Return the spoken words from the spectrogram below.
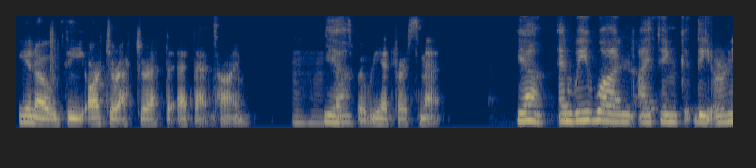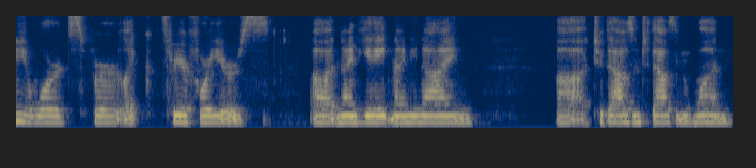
you know, the art director at the at that time. Mhm. yeah That's where we had first met. Yeah, and we won, I think, the Earnie Awards for like three or four years uh, 98, 99, uh, 2000, 2001.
